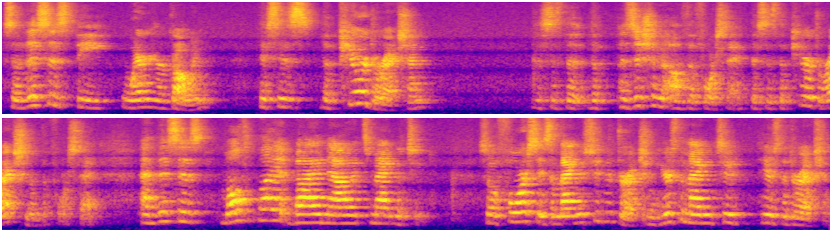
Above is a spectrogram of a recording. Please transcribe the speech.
So this is the where you're going. This is the pure direction. This is the, the position of the force This is the pure direction of the force And this is multiply it by now its magnitude. So force is a magnitude of direction. Here's the magnitude, here's the direction.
